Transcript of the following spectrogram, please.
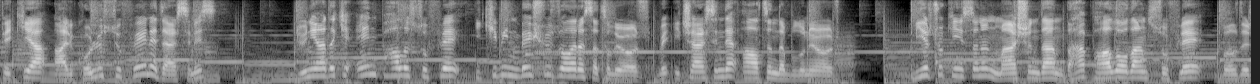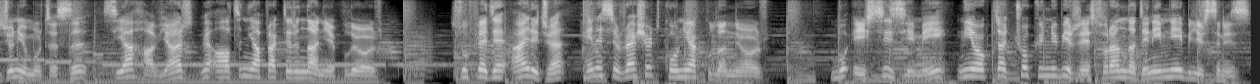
Peki ya alkollü sufleye ne dersiniz? Dünyadaki en pahalı sufle 2500 dolara satılıyor ve içerisinde altında bulunuyor. Birçok insanın maaşından daha pahalı olan sufle, bıldırcın yumurtası, siyah havyar ve altın yapraklarından yapılıyor. Suflede ayrıca Hennessy Rashard konyak kullanılıyor. Bu eşsiz yemeği New York'ta çok ünlü bir restoranda deneyimleyebilirsiniz.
